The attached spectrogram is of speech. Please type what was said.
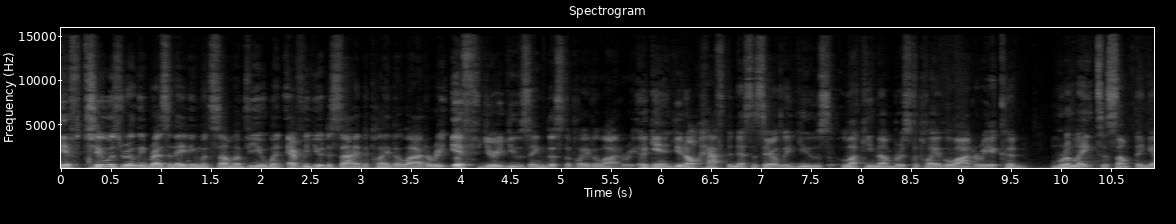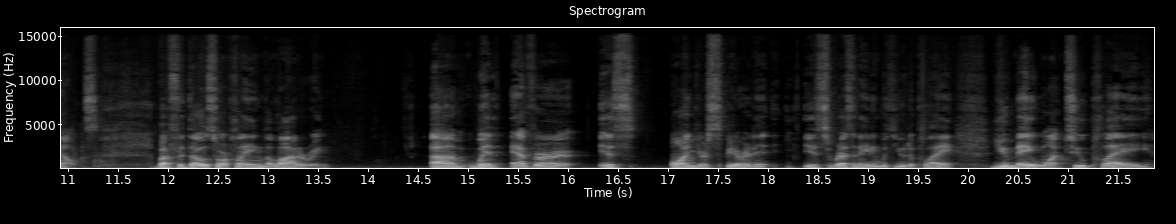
if 2 is really resonating with some of you whenever you decide to play the lottery if you're using this to play the lottery again you don't have to necessarily use lucky numbers to play the lottery it could relate to something else but for those who are playing the lottery um, whenever is on your spirit is resonating with you to play, you may want to play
